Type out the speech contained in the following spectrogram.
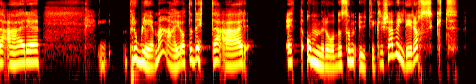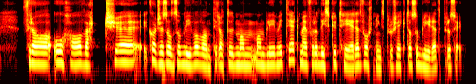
Det er eh, Problemet er jo at dette er et område som utvikler seg veldig raskt. Fra å ha vært eh, kanskje sånn som vi var vant til, at man, man blir invitert med for å diskutere et forskningsprosjekt, og så blir det et prosjekt,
